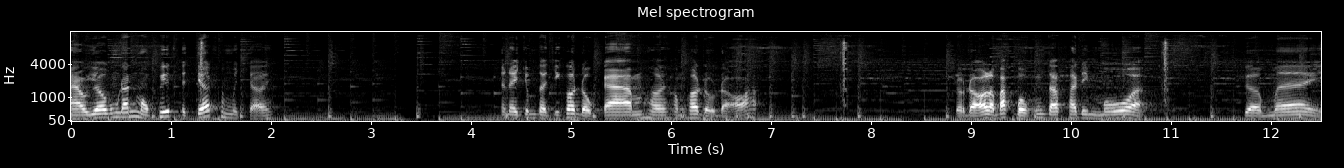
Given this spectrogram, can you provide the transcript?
Nào vô cũng đánh một hit là chết không mà trời. Ở đây chúng ta chỉ có đồ cam thôi, không có đồ đỏ. Đồ đỏ là bắt buộc chúng ta phải đi mua. Gờ mê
